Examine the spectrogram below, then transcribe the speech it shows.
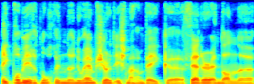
ik probeer het nog in New Hampshire. Het is maar een week verder. En dan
